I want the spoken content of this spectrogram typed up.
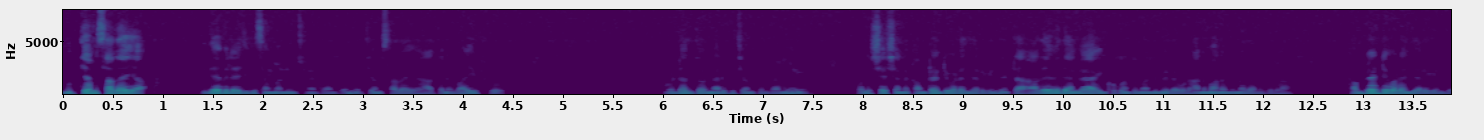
ముత్యం సదయ్య ఇదే విలేజ్కి సంబంధించినటువంటి ముత్యం సదయ్య అతని వైఫ్ గొడ్డలతో నరికి చంపిందని పోలీస్ స్టేషన్లో కంప్లైంట్ ఇవ్వడం జరిగింది. అదేవిధంగా ఇంకో కొంతమంది మీద కూడా అనుమానం ఉన్నదని కూడా కంప్లైంట్ ఇవ్వడం జరిగింది.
